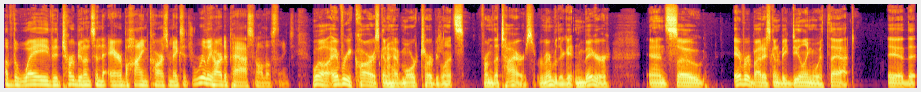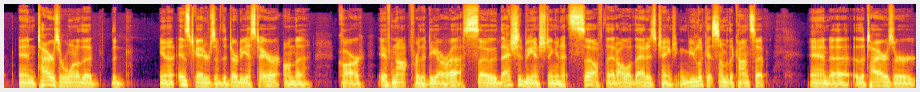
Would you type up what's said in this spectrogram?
of the way the turbulence in the air behind cars makes it really hard to pass and all those things. Well, every car is going to have more turbulence from the tires. Remember, they're getting bigger, and so everybody's going to be dealing with that. Uh, that and tires are one of the the you know instigators of the dirtiest air on the car, if not for the DRS. So that should be interesting in itself. That all of that is changing. You look at some of the concept, and uh, the tires are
